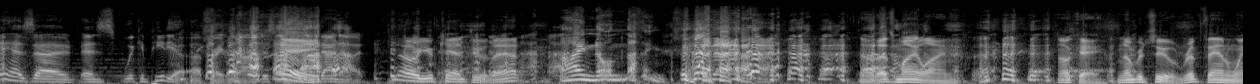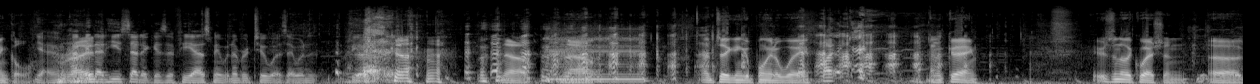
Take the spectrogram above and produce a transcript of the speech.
has uh, has Wikipedia up right now. I just want Hey. point that out. No, you can't do that. I know nothing. No, that's my line. Okay, number two, Rip Van Winkle. Yeah, I'm happy right? that he said it because if he asked me what number two was, I wouldn't be able to say it. No, no. I'm taking a point away. Okay. Here's another question. Uh,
